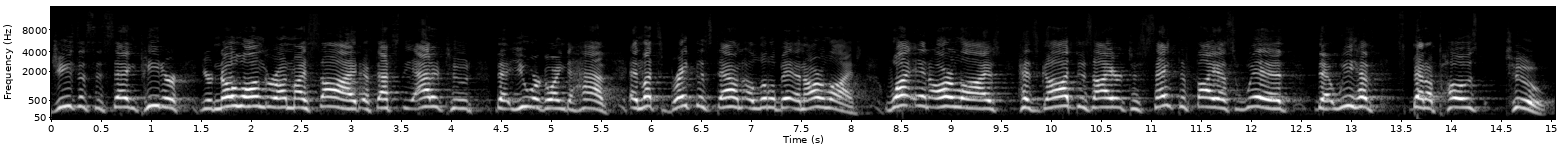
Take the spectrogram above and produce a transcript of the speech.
Jesus is saying, Peter, you're no longer on my side if that's the attitude that you are going to have. And let's break this down a little bit in our lives. What in our lives has God desired to sanctify us with that we have been opposed to?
